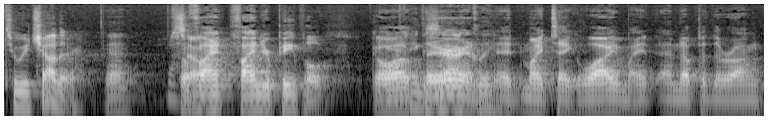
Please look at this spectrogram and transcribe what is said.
to each other. Yeah. So, So- find find your people. Go out there, and it might take a while. You might end up at the wrong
